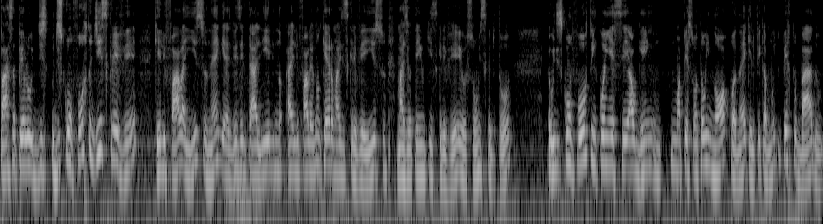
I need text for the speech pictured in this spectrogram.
passa pelo des desconforto de escrever, que ele fala isso, né? Que às vezes ele tá ali, ele, aí ele fala, eu não quero mais escrever isso, mas eu tenho que escrever, eu sou um escritor. O desconforto em conhecer alguém, uma pessoa tão inócua, né? Que ele fica muito perturbado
